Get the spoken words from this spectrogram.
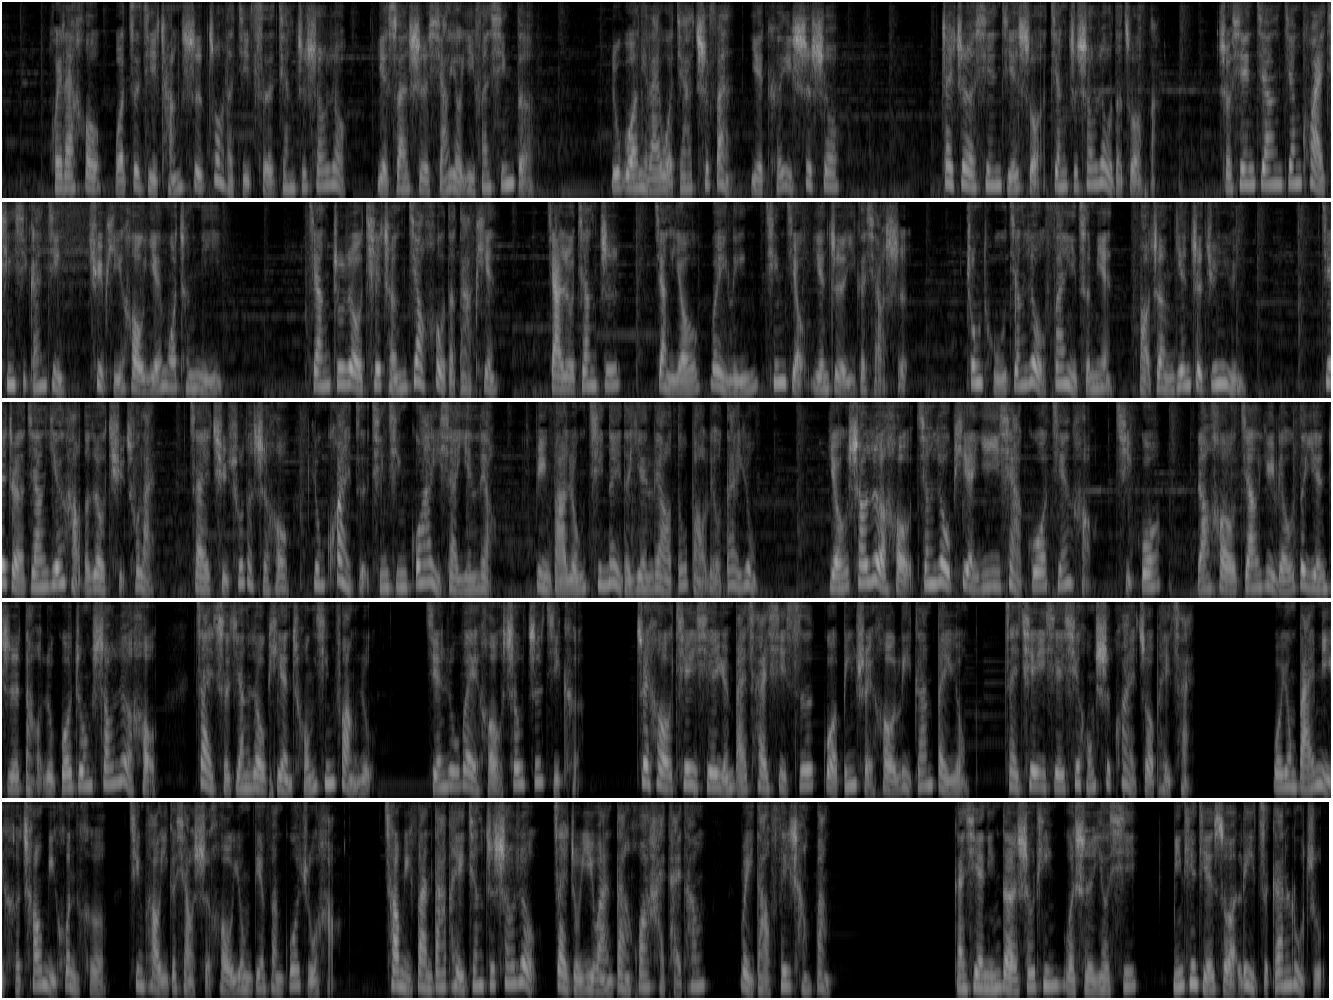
回来后，我自己尝试做了几次姜汁烧肉，也算是小有一番心得。如果你来我家吃饭，也可以试试哦。在这先解锁姜汁烧肉的做法。首先将姜块清洗干净，去皮后研磨成泥。将猪肉切成较厚的大片，加入姜汁、酱油、味淋、清酒腌制一个小时。中途将肉翻一次面，保证腌制均匀。接着将腌好的肉取出来。在取出的时候，用筷子轻轻刮一下腌料，并把容器内的腌料都保留待用。油烧热后，将肉片一一下锅煎好，起锅，然后将预留的腌汁倒入锅中烧热后，再次将肉片重新放入，煎入味后收汁即可。最后切一些圆白菜细丝，过冰水后沥干备用。再切一些西红柿块做配菜。我用白米和糙米混合浸泡一个小时后，用电饭锅煮好。糙米饭搭配姜汁烧肉，再煮一碗蛋花海苔汤，味道非常棒。感谢您的收听，我是右希。明天解锁栗子干露煮。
